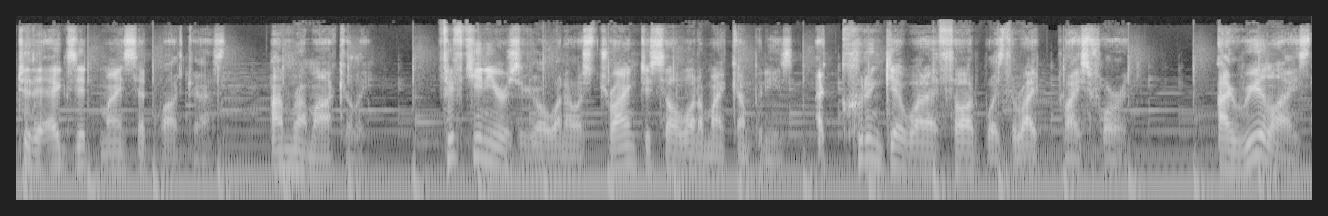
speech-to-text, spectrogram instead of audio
to the Exit Mindset Podcast. I'm Ram Akali. 15 years ago, when I was trying to sell one of my companies, I couldn't get what I thought was the right price for it. I realized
